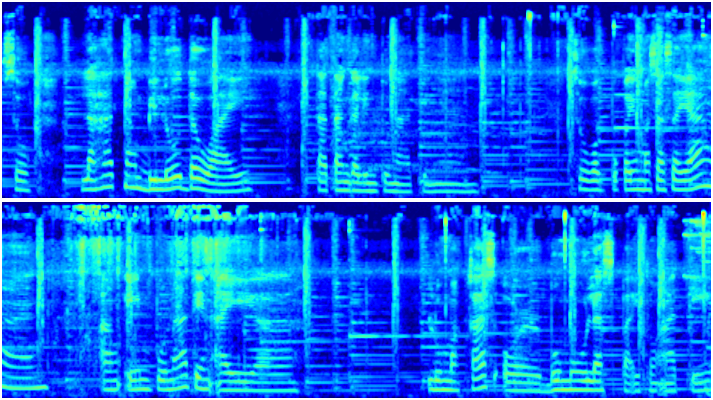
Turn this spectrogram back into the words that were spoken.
So, lahat ng below the Y, tatanggalin po natin yan. So, wag po kayong masasayangan. Ang aim po natin ay ah, lumakas or bumulas pa itong ating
